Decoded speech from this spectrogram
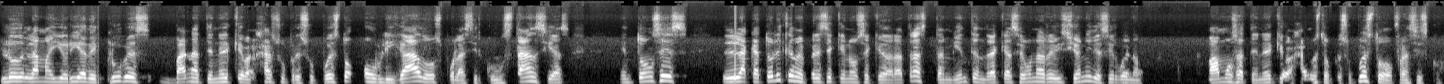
la mayoría de clubes van a tener que bajar su presupuesto obligados por las circunstancias. Entonces, la católica me parece que no se quedará atrás. También tendrá que hacer una revisión y decir, bueno, vamos a tener que bajar nuestro presupuesto, Francisco.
